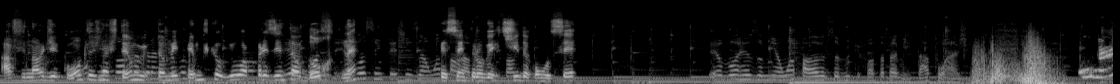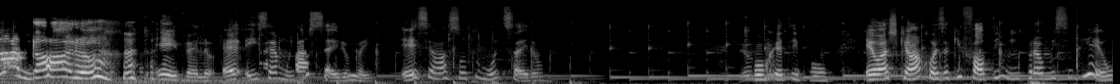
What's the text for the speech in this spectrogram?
Afinal de contas, nós temos, também mim, temos que ouvir o Eu apresentador, vou, eu né? vou sintetizar uma Pessoa palavra, introvertida como você. Eu vou resumir em uma palavra sobre o que falta pra mim: tatuagem. Adoro! Ei, velho, é, isso é muito sério, velho. Esse é um assunto muito sério. Eu Porque, tipo, eu acho que é uma coisa que falta em mim pra eu me sentir eu.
